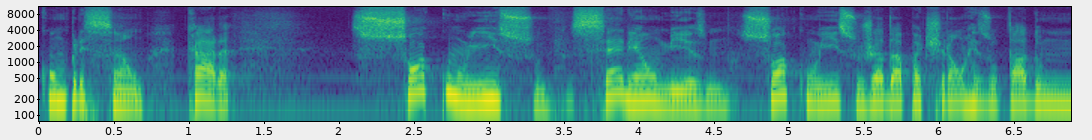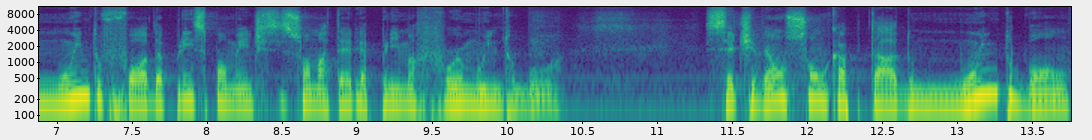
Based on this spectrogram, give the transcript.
compressão. Cara, só com isso, serião mesmo, só com isso já dá para tirar um resultado muito foda, principalmente se sua matéria-prima for muito boa. Se tiver um som captado muito bom,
